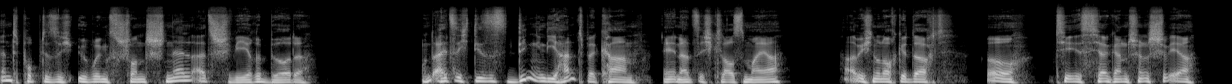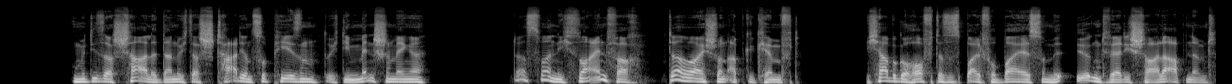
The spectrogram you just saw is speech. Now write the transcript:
entpuppte sich übrigens schon schnell als schwere Bürde. Und als ich dieses Ding in die Hand bekam, erinnert sich Klaus Meyer, habe ich nur noch gedacht, oh, die ist ja ganz schön schwer. Und mit dieser Schale dann durch das Stadion zu pesen, durch die Menschenmenge, das war nicht so einfach. Da war ich schon abgekämpft. Ich habe gehofft, dass es bald vorbei ist und mir irgendwer die Schale abnimmt.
